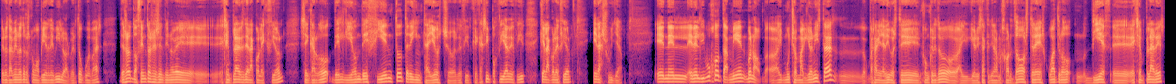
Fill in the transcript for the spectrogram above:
pero también otros como Pierre de Vilo, Alberto Cuevas, de esos 269 eh, ejemplares de la colección, se encargó del guion de 138, es decir, que casi podía decir que la colección era suya. En el, en el dibujo también, bueno, hay muchos más guionistas, lo que pasa que ya digo, este en concreto, hay guionistas que tienen a lo mejor dos, tres, cuatro, diez eh, ejemplares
